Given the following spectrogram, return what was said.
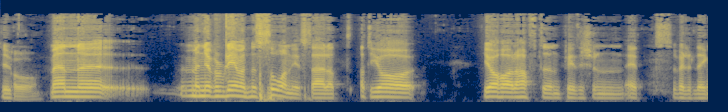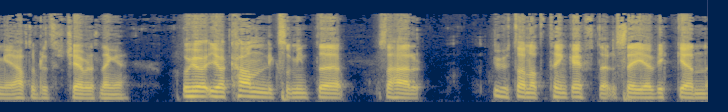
Typ. Ja. Men, eh, men det problemet med Sony är att, att jag, jag har haft en Playstation 1 väldigt länge, jag har haft en Playstation 3 väldigt länge. Och jag, jag kan liksom inte så här utan att tänka efter säga vilken,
